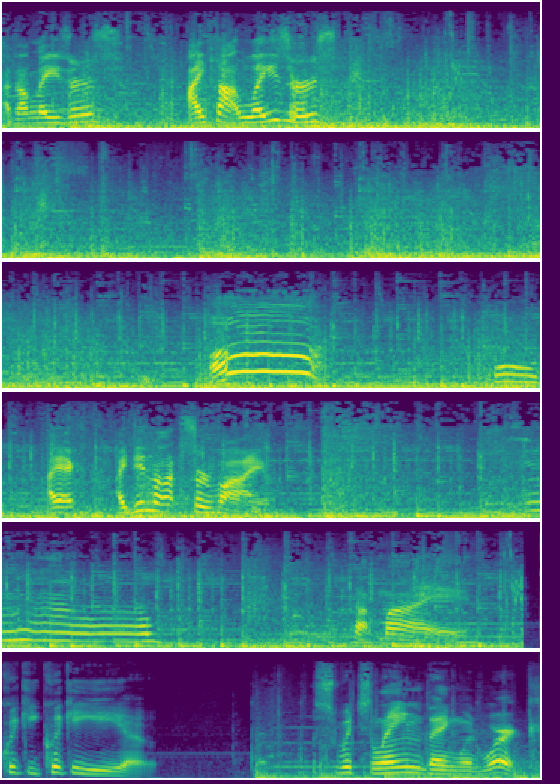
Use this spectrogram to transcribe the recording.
I thought lasers. I thought lasers. Oh! Ooh, I I did not survive. Mm. Thought my quickie quickie uh, switch lane thing would work.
